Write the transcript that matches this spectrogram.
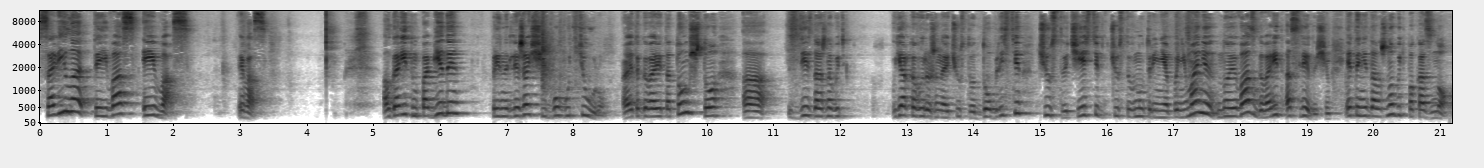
Савила, Тейвас, Эйвас. Эвас. Алгоритм победы, принадлежащий богу Тюру. А это говорит о том, что а, здесь должно быть ярко выраженное чувство доблести, чувство чести, чувство внутреннее понимание, но и вас говорит о следующем. Это не должно быть показно.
